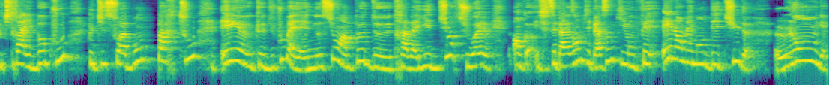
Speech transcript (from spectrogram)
que tu travailles beaucoup, que tu sois bon partout et euh, que du coup bah il y a une notion un peu de travailler dur, tu vois. Encore c'est par exemple les personnes qui ont fait énormément d'études longues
